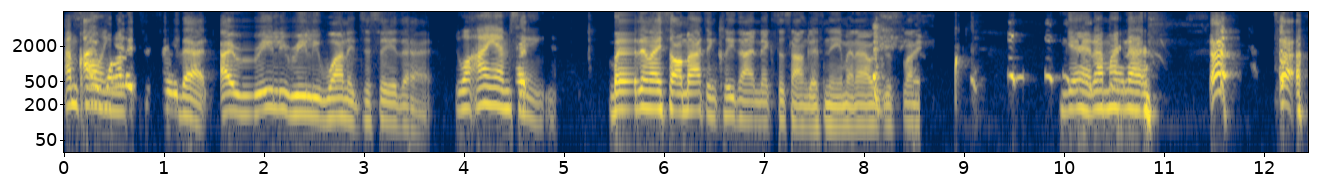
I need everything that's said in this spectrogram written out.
I'm calling I wanted it. to say that. I really, really wanted to say that. Well, I am saying it. But then I saw Martin Klizan next to Tsonga's name, and I was just like, yeah, that might not.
